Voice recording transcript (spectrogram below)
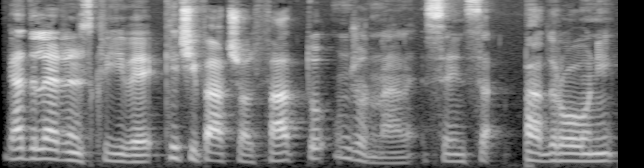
Gad Lerner scrive che ci faccio al fatto un giornale senza padroni.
